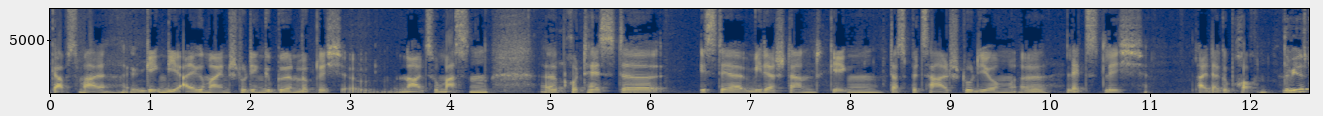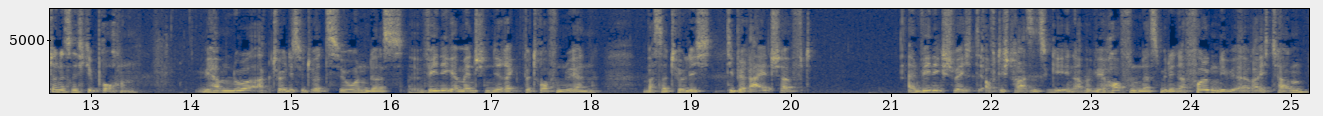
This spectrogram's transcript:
gab es mal gegen die allgemeinen Studiengebühren wirklich äh, nahezu Massenproteste. Ist der Widerstand gegen das Bezahlstudium äh, letztlich leider gebrochen? Der Widerstand ist nicht gebrochen. Wir haben nur aktuell die Situation, dass weniger Menschen direkt betroffen wären, was natürlich die Bereitschaft ein wenig schwächt, auf die Straße zu gehen. Aber wir hoffen, dass mit den Erfolgen, die wir erreicht haben,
